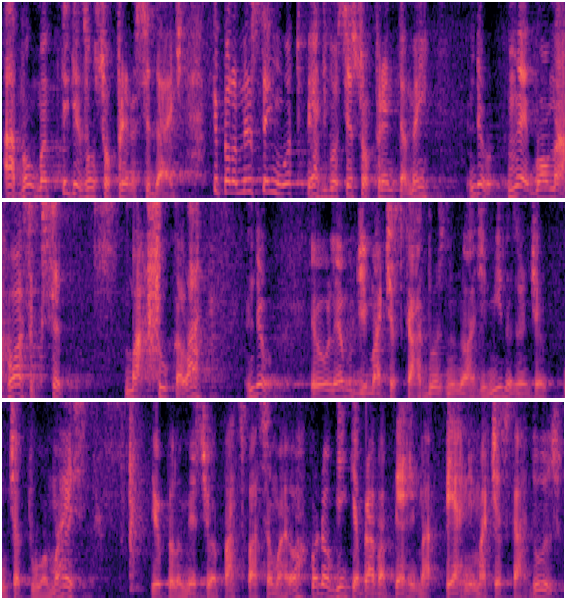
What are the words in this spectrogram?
Ah, vão, mas por que eles vão sofrer na cidade? Porque pelo menos tem um outro perto de você sofrendo também, entendeu? Não é igual na roça que você machuca lá, entendeu? Eu lembro de Matias Cardoso no norte de Minas, onde a gente atua mais, eu pelo menos tinha uma participação maior, quando alguém quebrava a perna, em Matias Cardoso,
